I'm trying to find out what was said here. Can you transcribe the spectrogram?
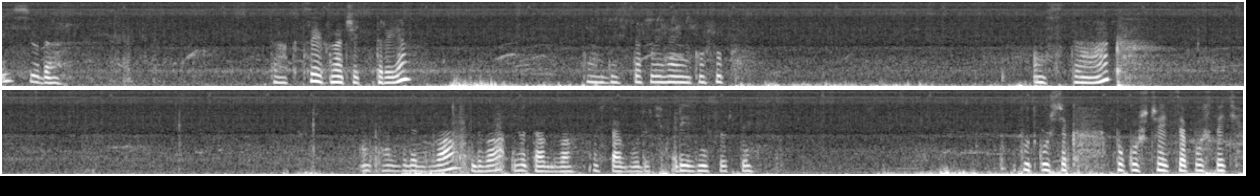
І сюди. Так, цих, значить, три. Там десь так легенько, щоб ось так. Отак буде два, два і отак два. Ось так будуть різні сорти. Тут кущик покущиться, пустить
